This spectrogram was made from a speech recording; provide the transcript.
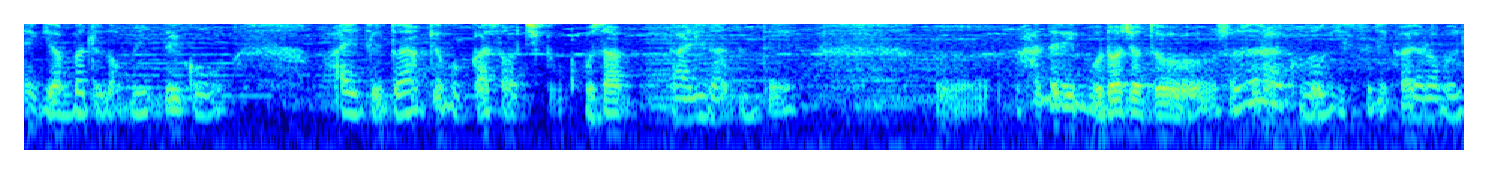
애기 엄마들 너무 힘들고 아이들도 학교 못 가서 지금 고3 난리 났는데 어, 하늘이 무너져도 솟아날 구멍이 있으니까 여러분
